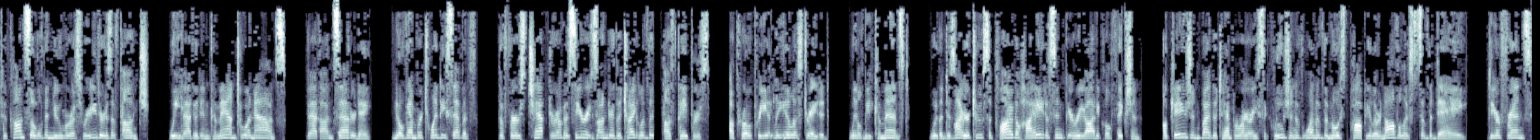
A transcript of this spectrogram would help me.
To console the numerous readers of Punch, we had it in command to announce, that on Saturday, November 27th, the first chapter of a series under the title of the Puff Papers, appropriately illustrated, will be commenced, with a desire to supply the hiatus in periodical fiction, occasioned by the temporary seclusion of one of the most popular novelists of the day. Dear friends,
